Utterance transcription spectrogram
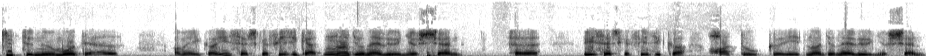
kitűnő modell, amelyik a részecske fizikát nagyon előnyösen, részecske fizika hatókörét nagyon előnyösen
